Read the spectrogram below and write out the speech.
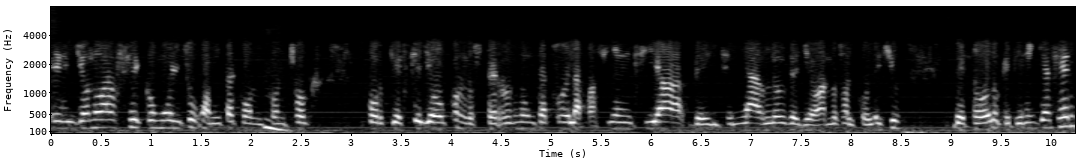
eh, yo no sé cómo hizo Juanita con, con Choc porque es que yo con los perros nunca tuve la paciencia de enseñarlos, de llevarlos al colegio, de todo lo que tienen que hacer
